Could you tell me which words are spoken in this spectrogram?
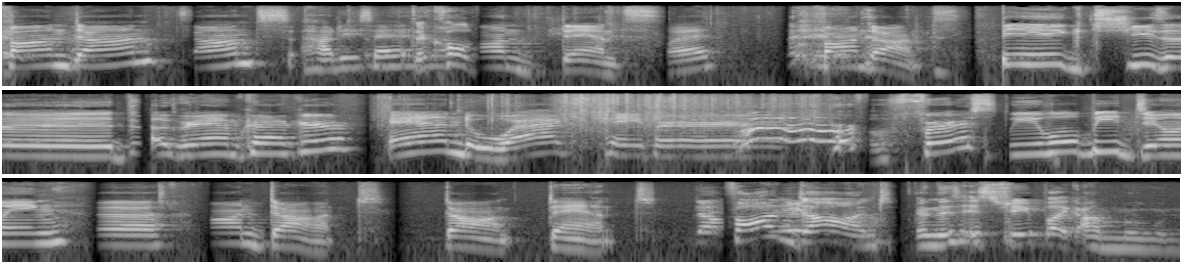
fondant, fondant, how do you say it? They're called- fondants. What? Fondants. Big cheeses, a graham cracker, and wax paper. First, we will be doing a fondant. Daunt, dant. Fondant. And this is shaped like a moon.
